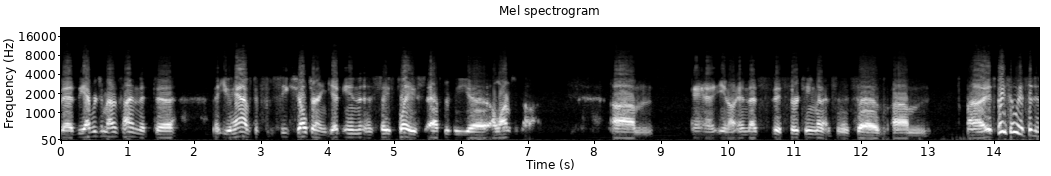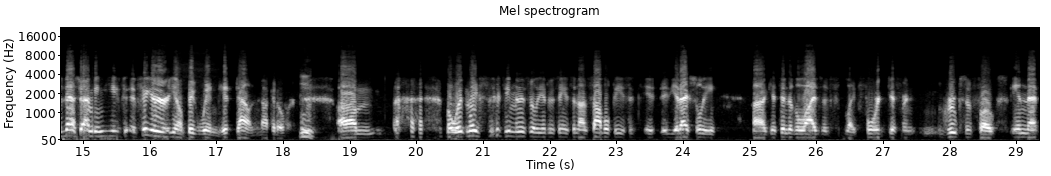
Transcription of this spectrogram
that the average amount of time that uh, that you have to f- seek shelter and get in a safe place after the uh, alarms have gone. Um, and you know, and that's it's 13 minutes, and it's uh, um, uh, it's basically it's a disaster. I mean, you f- figure you know, big wind, hit down, knock it over. Um, but what makes 13 minutes really interesting? It's an ensemble piece. It, it, it actually uh, gets into the lives of like four different groups of folks in that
